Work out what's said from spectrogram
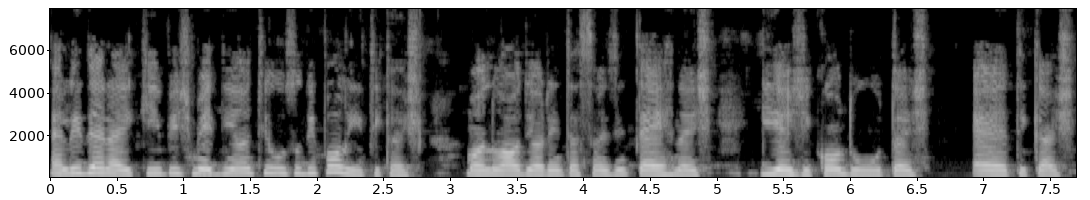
é liderar equipes mediante o uso de políticas, manual de orientações internas, guias de condutas, éticas,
